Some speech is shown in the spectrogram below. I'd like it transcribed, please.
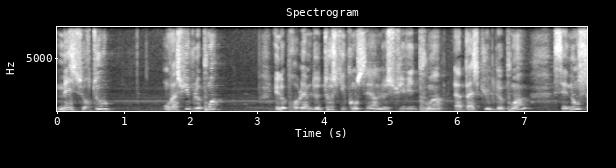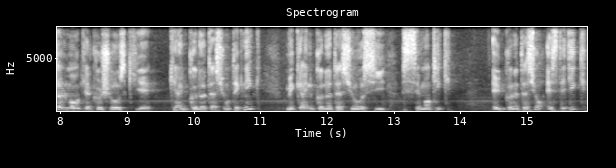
mais surtout, on va suivre le point. Et le problème de tout ce qui concerne le suivi de point, la bascule de point, c'est non seulement quelque chose qui, qui a une connotation technique, mais qui a une connotation aussi sémantique et une connotation esthétique.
